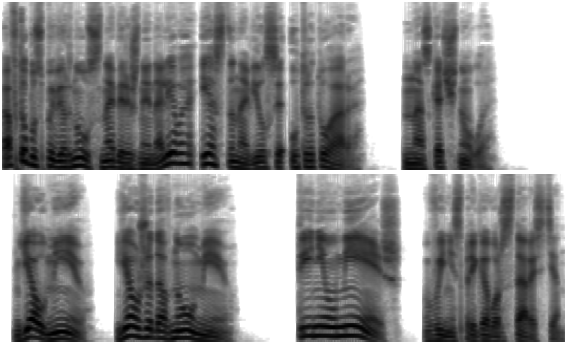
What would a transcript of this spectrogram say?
Автобус повернул с набережной налево и остановился у тротуара. Нас качнуло. «Я умею. Я уже давно умею». «Ты не умеешь», — вынес приговор Старостин.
